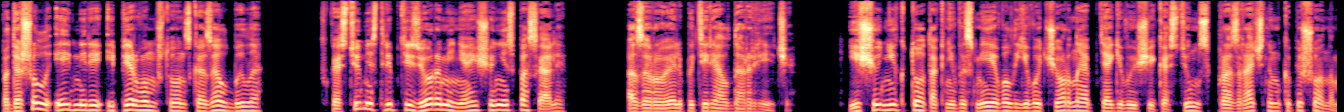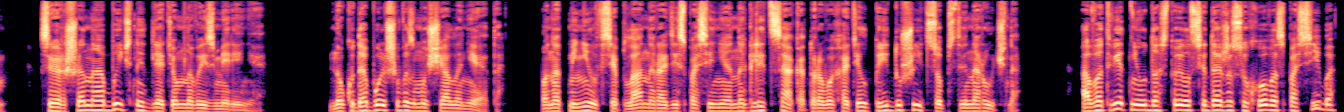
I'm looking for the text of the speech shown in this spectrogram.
Подошел Эймери, и первым, что он сказал, было «В костюме стриптизера меня еще не спасали». А Заруэль потерял дар речи. Еще никто так не высмеивал его черный обтягивающий костюм с прозрачным капюшоном, совершенно обычный для темного измерения. Но куда больше возмущало не это. Он отменил все планы ради спасения наглеца, которого хотел придушить собственноручно. А в ответ не удостоился даже сухого «спасибо».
